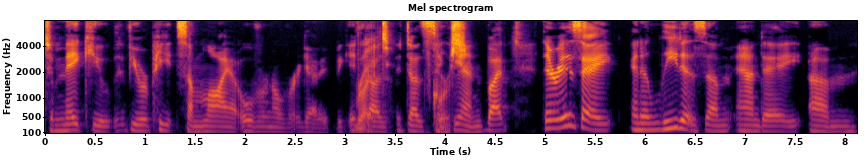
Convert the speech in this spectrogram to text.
to make you if you repeat some lie over and over again, it, it Right. does it does sink in. But there is a an elitism and a um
